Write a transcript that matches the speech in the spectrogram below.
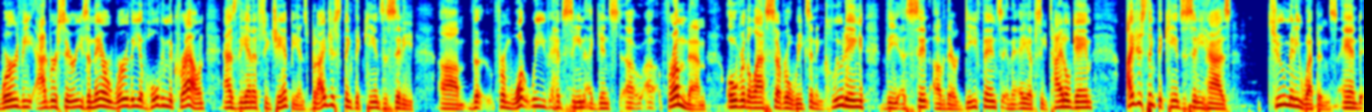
worthy adversaries, and they are worthy of holding the crown as the NFC champions. But I just think that Kansas City, um, the from what we have seen against uh, uh, from them over the last several weeks, and including the ascent of their defense in the AFC title game, I just think that Kansas City has too many weapons, and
